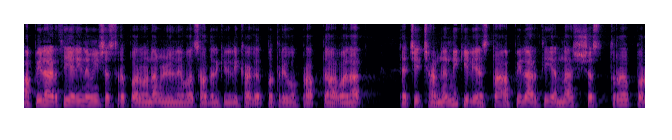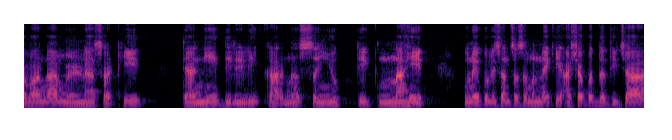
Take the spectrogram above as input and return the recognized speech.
अपिलार्थी यांनी नवीन शस्त्र परवाना मिळवण्याबाबत सादर केलेली कागदपत्रे व प्राप्त अहवालात त्याची छाननी केली असता अपिलार्थी यांना शस्त्र परवाना मिळण्यासाठी त्यांनी दिलेली कारणं संयुक्तिक नाहीत. पुणे पोलिसांचं असं म्हणणं आहे की अशा पद्धतीच्या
